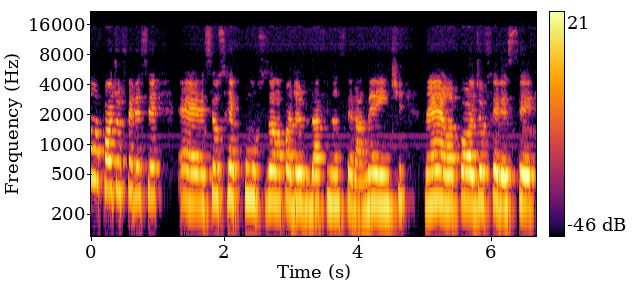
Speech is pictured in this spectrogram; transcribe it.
ela pode oferecer é, seus recursos, ela pode ajudar financeiramente, né? Ela pode oferecer,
